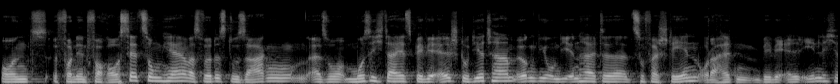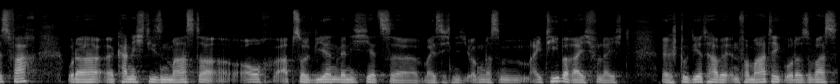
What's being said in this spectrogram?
Und von den Voraussetzungen her, was würdest du sagen? Also muss ich da jetzt BWL studiert haben, irgendwie um die Inhalte zu verstehen oder halt ein BWL-ähnliches Fach? Oder äh, kann ich diesen Master auch absolvieren, wenn ich jetzt, äh, weiß ich nicht, irgendwas im IT-Bereich vielleicht äh, studiert habe, Informatik oder sowas?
